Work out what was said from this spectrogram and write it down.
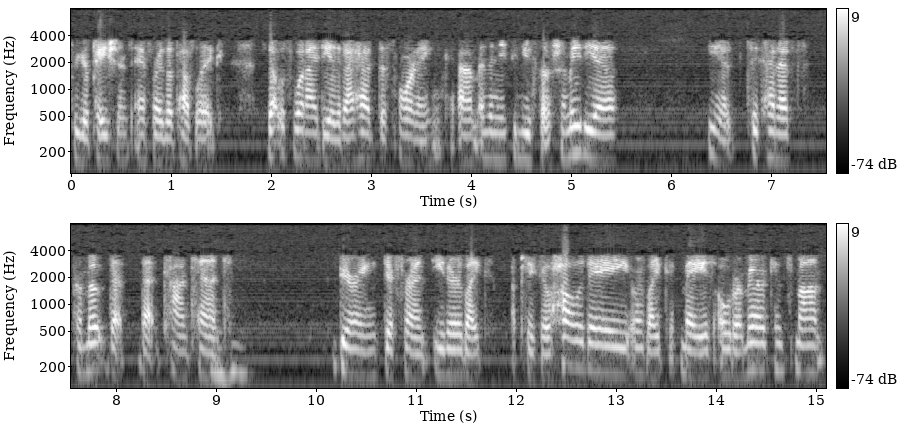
for your patients and for the public. So that was one idea that I had this morning. Um, and then you can use social media, you know, to kind of promote that that content mm-hmm. during different either like a particular holiday or like May is Older Americans Month.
